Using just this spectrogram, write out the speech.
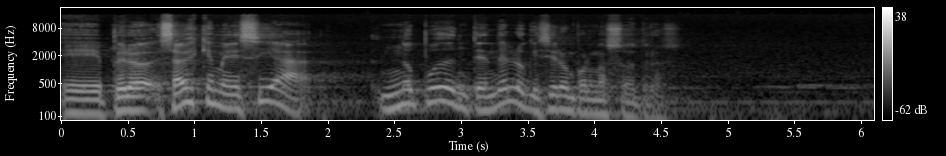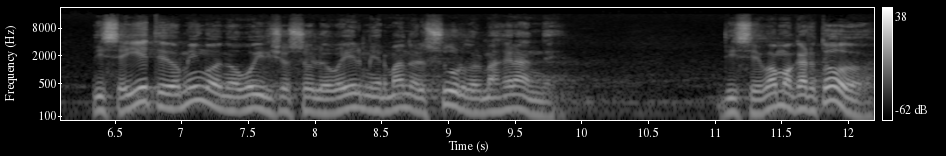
Eh, pero, ¿sabes qué me decía? No puedo entender lo que hicieron por nosotros. Dice, y este domingo no voy a ir yo solo, voy a ir mi hermano el zurdo, el más grande. Dice, vamos a caer todo.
